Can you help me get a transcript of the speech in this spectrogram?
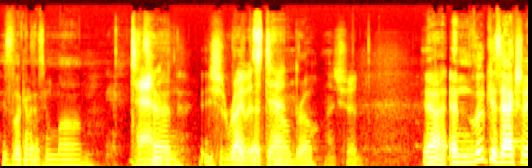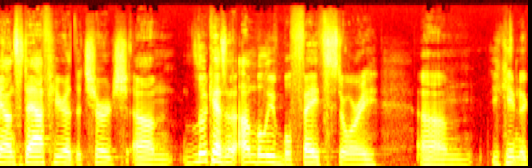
He's looking at his mom. Ten. ten. You should write that down, ten. bro. I should. Yeah, and Luke is actually on staff here at the church. Um, Luke has an unbelievable faith story. Um, he came to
